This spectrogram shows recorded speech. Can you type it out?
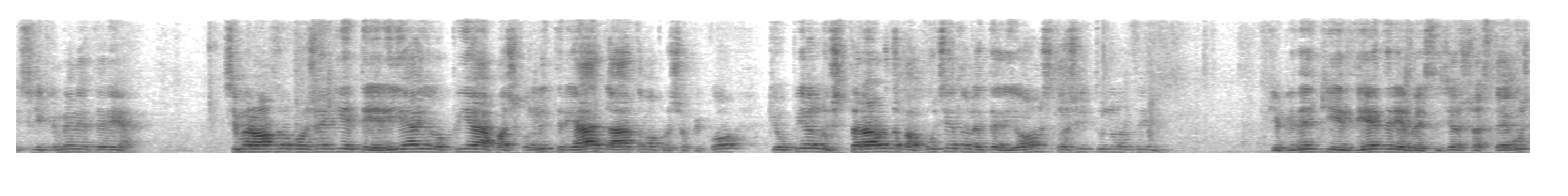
συγκεκριμένη εταιρεία. Σήμερα ο άνθρωπος έχει εταιρεία η οποία απασχολεί 30 άτομα προσωπικό και η οποία λουστράρουν τα παπούτσια των εταιριών στο City του Λονδίνου. Και επειδή έχει και ιδιαίτερη ευαισθησία στους αστέγους,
